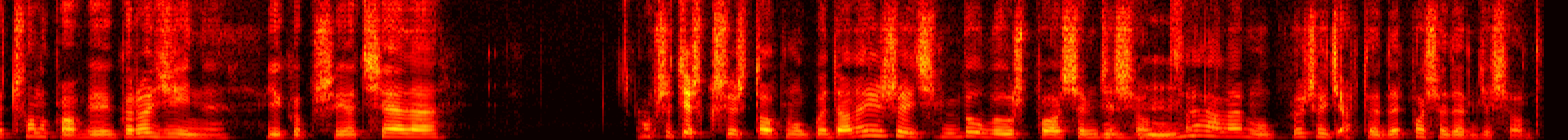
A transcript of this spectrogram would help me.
y, członkowie jego rodziny, jego przyjaciele. No przecież Krzysztof mógłby dalej żyć. Byłby już po 80, Mhm. ale mógłby żyć, a wtedy po 70.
